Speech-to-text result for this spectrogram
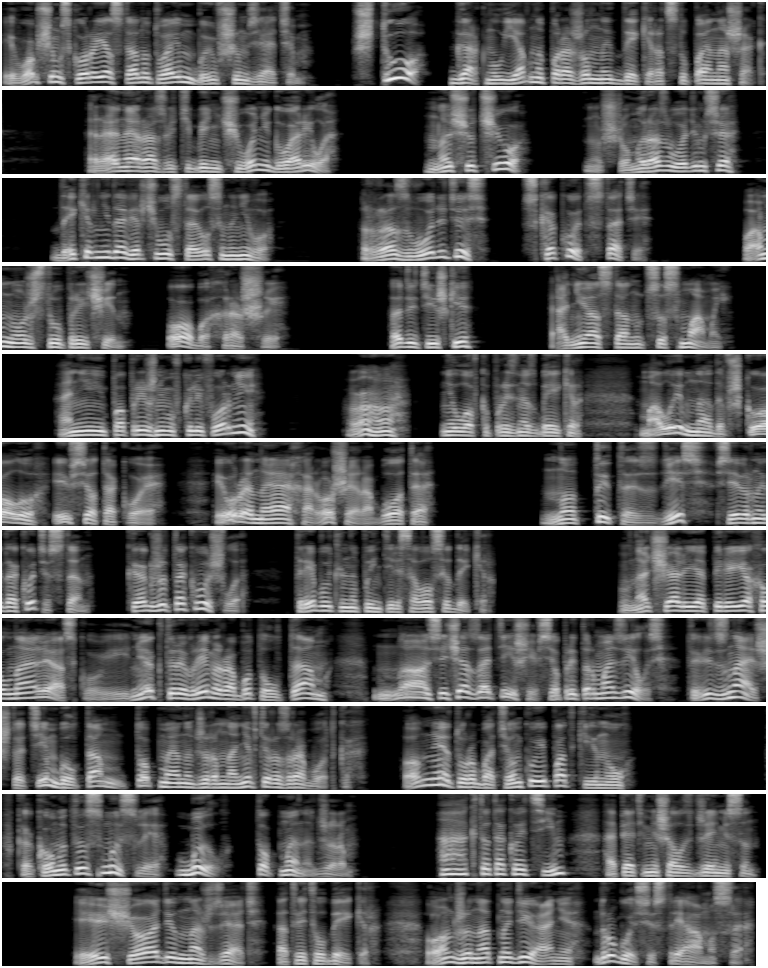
И, в общем, скоро я стану твоим бывшим зятем». «Что?» — гаркнул явно пораженный Деккер, отступая на шаг. «Рене разве тебе ничего не говорила?» «Насчет чего?» «Ну что, мы разводимся». Деккер недоверчиво уставился на него. «Разводитесь? С какой-то стати?» «По множеству причин. Оба хороши». «А детишки?» «Они останутся с мамой». «Они по-прежнему в Калифорнии?» «Ага», — неловко произнес Бейкер. «Малым надо в школу и все такое. И у Рене хорошая работа». «Но ты-то здесь, в Северной Дакоте, Стэн? Как же так вышло?» — требовательно поинтересовался Деккер. Вначале я переехал на Аляску и некоторое время работал там, но сейчас затишье, все притормозилось. Ты ведь знаешь, что Тим был там топ-менеджером на нефтеразработках. Он мне эту работенку и подкинул. В каком это смысле был топ-менеджером? «А кто такой Тим?» — опять вмешалась Джеймисон. «Еще один наш зять», — ответил Бейкер. «Он женат на Диане, другой сестре Амоса».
